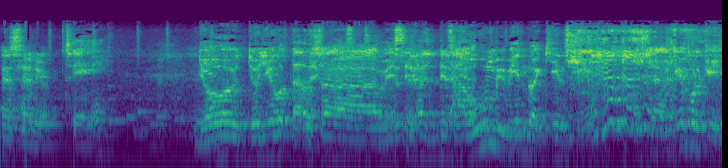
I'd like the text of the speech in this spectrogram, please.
En serio. Sí. Yo, yo llego tarde. O sea, a veces, aún viviendo aquí en Ciudad. ¿Por qué? Porque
